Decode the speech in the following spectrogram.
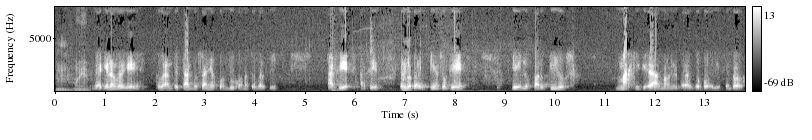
Mm, muy bien. De aquel hombre que durante tantos años condujo a nuestro partido. Así es, así es. Pero yo pienso que, que los partidos, más que quedarnos en el centro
